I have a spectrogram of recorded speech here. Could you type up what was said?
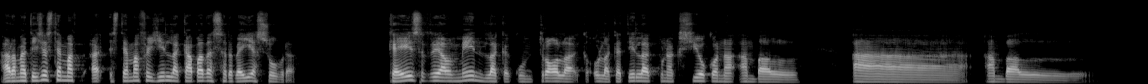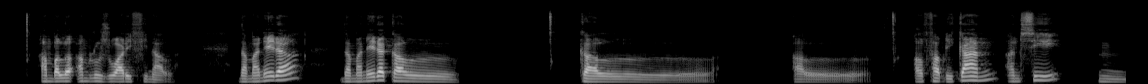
Ara mateix estem, estem afegint la capa de servei a sobre, que és realment la que controla o la que té la connexió con, amb el, el, amb el- amb l'usuari final. De manera, de manera que el, que el, el, el fabricant en si mm,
